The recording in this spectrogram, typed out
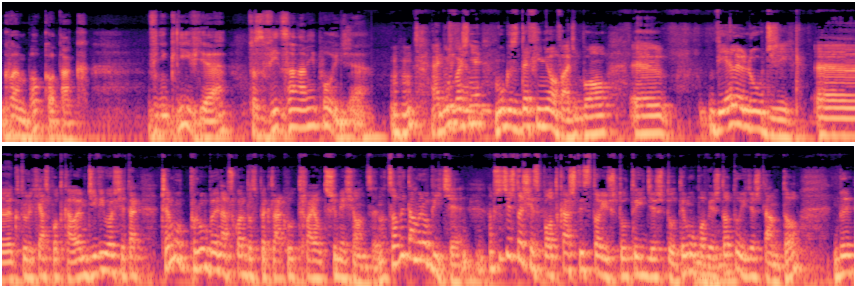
głęboko, tak wnikliwie, to z widz za nami pójdzie. Mhm. A jakbyś właśnie mógł zdefiniować, bo y, wiele ludzi, y, których ja spotkałem, dziwiło się tak, czemu próby na przykład do spektaklu trwają trzy miesiące? No co wy tam robicie? No przecież to się spotkasz, ty stoisz tu, ty idziesz tu, ty mu powiesz to, tu idziesz tamto. By,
